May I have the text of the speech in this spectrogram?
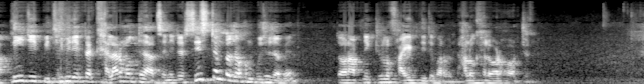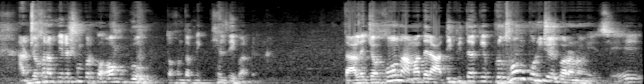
আপনি যে পৃথিবীর একটা খেলার মধ্যে আছেন, এটার সিস্টেমটা যখন বুঝে যাবেন, তখন আপনি একটু হলো ফাইট দিতে পারবেন, ভালো খেলোয়াড় হওয়ার জন্য। আর যখন আপনি এটা সম্পর্কে অজ্ঞ, তখন তো আপনি খেলতেই পারবেন না। তাহলে যখন আমাদের আদি পিতাকে প্রথম পরিচয় করানো হয়েছে,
